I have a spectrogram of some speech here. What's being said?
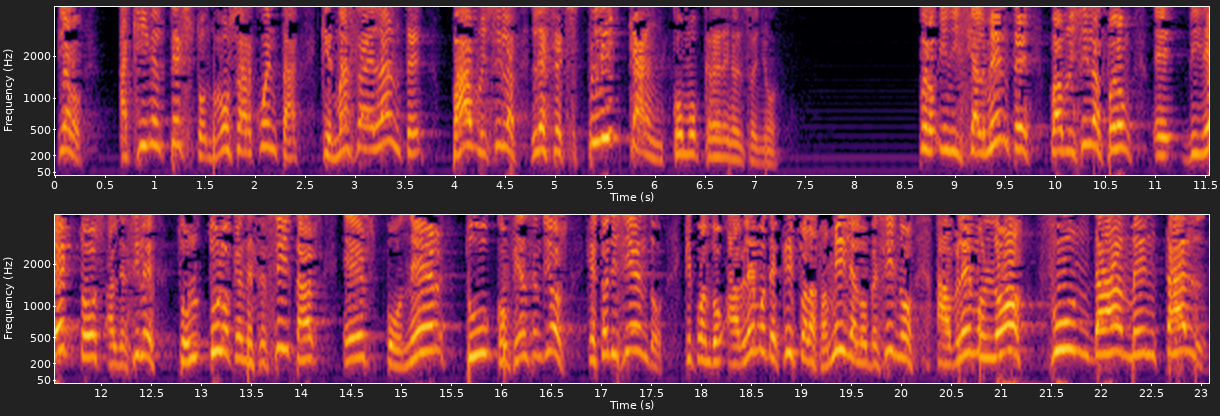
Claro, aquí en el texto nos vamos a dar cuenta que más adelante Pablo y Silas les explican cómo creer en el Señor. Pero inicialmente Pablo y Silas fueron eh, directos al decirle, tú, tú, lo que necesitas es poner tu confianza en Dios. ¿Qué estoy diciendo? Que cuando hablemos de Cristo a la familia, a los vecinos, hablemos lo fundamental.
